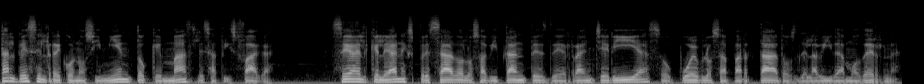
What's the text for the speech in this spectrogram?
tal vez el reconocimiento que más le satisfaga sea el que le han expresado los habitantes de rancherías o pueblos apartados de la vida moderna.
